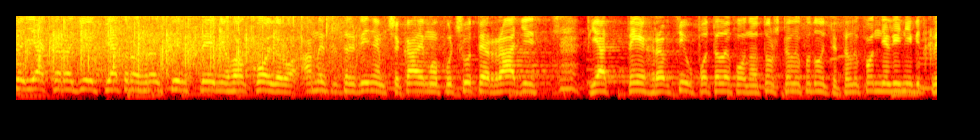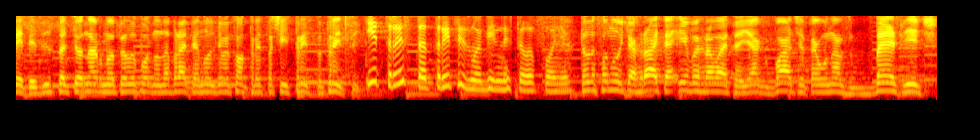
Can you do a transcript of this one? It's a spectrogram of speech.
Ви як радіють п'ятеро гравців синього кольору. А ми з нетерпінням чекаємо почути радість п'яти гравців по телефону. Тож телефонуйте, телефонні лінії відкриті. Зі стаціонарного телефону набирайте 0900 306 330. І 330 з мобільних телефонів. Телефонуйте, грайте і вигравайте. Як бачите, у нас безліч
